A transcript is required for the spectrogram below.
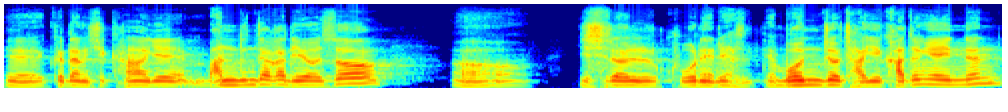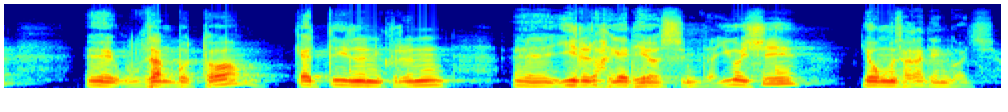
에, 그 당시 강하게 만든 자가 되어서 어, 이스라엘 구원을 했을 때 먼저 자기 가정에 있는 에, 우상부터 깨뜨리는 그런 에, 일을 하게 되었습니다. 이것이 용사가 된 거죠.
